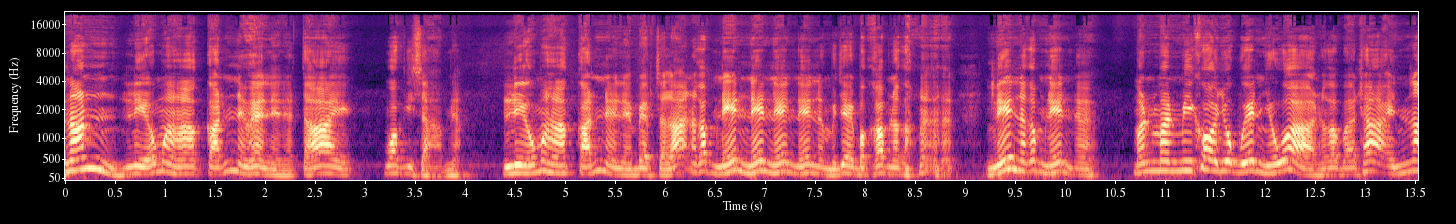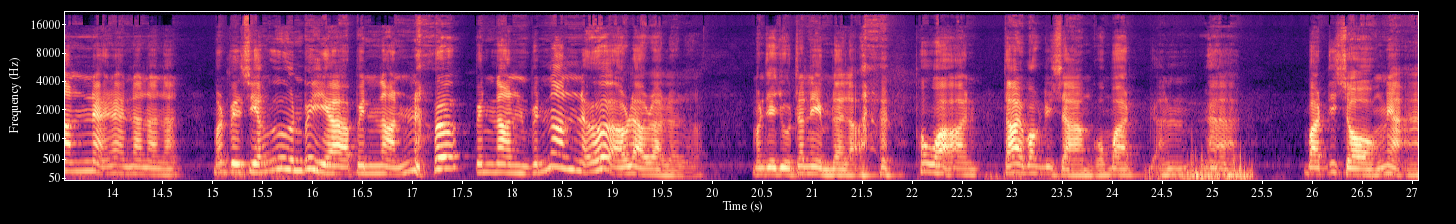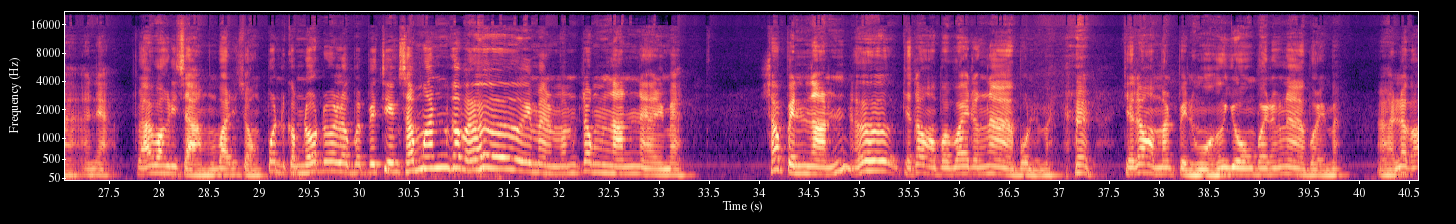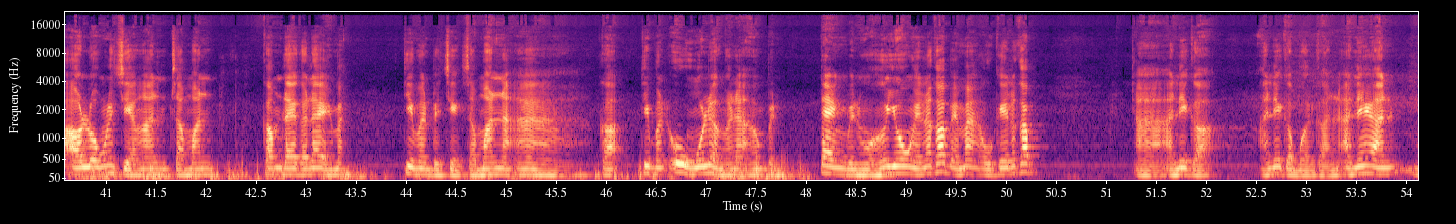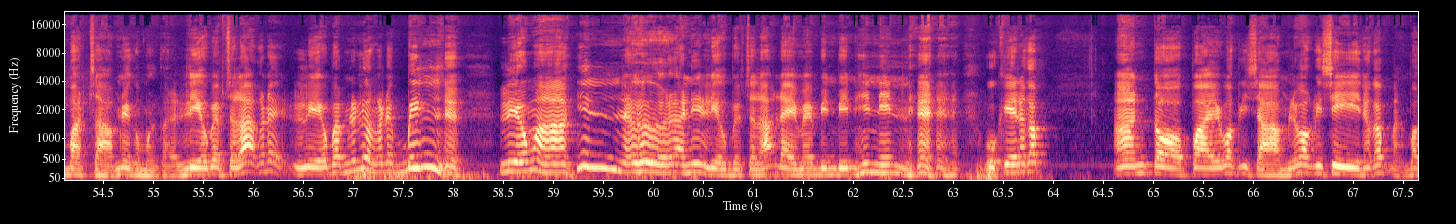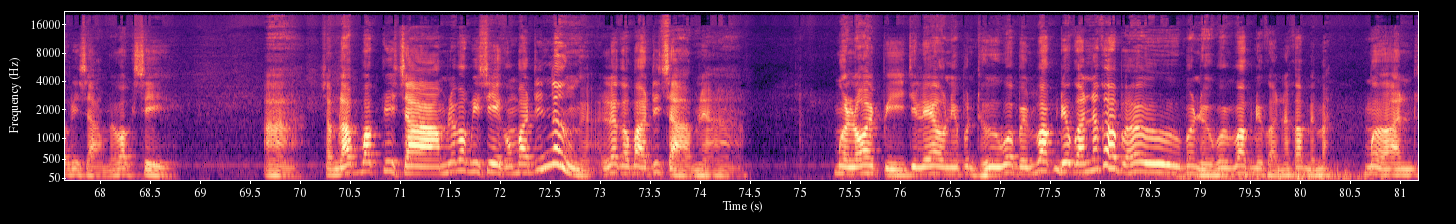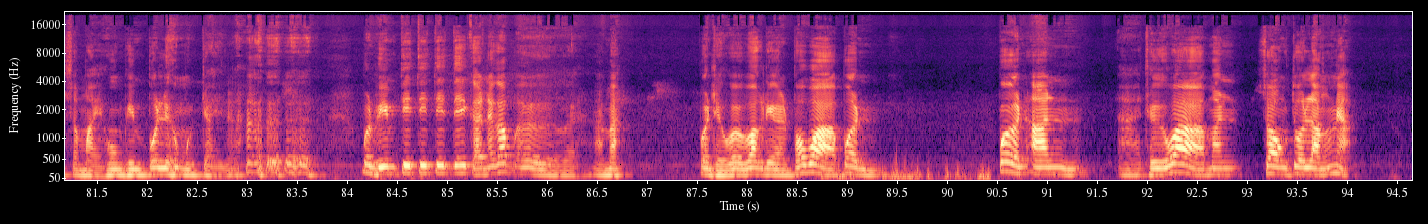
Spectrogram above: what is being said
นั่นเหลียวมหากันเนี่ยแม่เนี่ยตายวรรคที่สามเนี่ยเหลียวมหากันเนี่ยแบบสละนะครับ เน้นเน้นเน้นเน้นไม่ใช่บังคับนะครับ เน้นนะครับเน้นอ่ามันมันมีข้อยกเว้นอยู่ว่านะครับว่ถ้าไอ้นั่นเนี่ยนั่นนั่นนั่น มันเป็นเสียงอื่นไปอย่าเป็นนันเออเป็นนันเป็นนันเออเอาแล้วแล้วแล้วมันจะอยู่ตะเนมได้ละเพราะว่าอันใต้วรรคที่สามของบาทอันบาทที่สองเนี่ยอันเนี้ยปลายวรรคที่สามของบาทที่สองป้นกำหนดด้วยเราเป็นเสียงสมัญก็แบบเฮ้ยมันมันต้องนันนะเห็นไหมถ้าเป็นนันเออ จะต้องเอาไปไว้ตรงหน้าบนเห็นไหมจะต้องเอามันเป็นหัวคือโยงไปทางหน้าบนเห็นไหมอ่าแล้วก็เอาลงในเสียงอันสมัญกำใดก็ได้ไหม ที่มันเป็นเสียงสมัญนะอ่า ก็ที่มันอู้หูเรื่องนะมันเป็นแต่งเป็นหัวเฮยโยงไงนะครับเห็นไหมโอเคนะครับ อ่า อันนี้ก็ อันนี้ก็เหมือนกัน อันนี้อันบัตรสามเนี่ยก็เหมือนกันเลียวแบบสละก็ได้เลียวแบบในเรื่องก็ได้บินเลียวมาหาหินเออ อันนี้เลียวแบบสละได้ไหมบินบินหินหินโอเคนะครับ อ่านต่อไปวรรคที่สามและวรรคที่สี่นะครับอ่าวรรคที่สามและวรรคสี่อ่า สำหรับวรรคที่สามและวรรคที่สี่ของบาทที่หนึ่งแล้วก็บาทที่สามเนี่ยเมื่อร้อยปีที่แล้วนี่เพิ่นถือว่าเป็นวรรคเดียวกันนะครับเออเพิ่นถือว่าเป็นวรรคเดียวกันนะครับเห็นไหมเมื่ออันสมัยโฮงพิมพ์ปนเรื่องมืองใจนะเพิ่นพิมพ์ติดติดติดติดกันนะครับ เออเห็นไหมเพิ่นถือว่าวรรคเดียวกัน เพราะว่าเพิ่นเปิ้นอันถือว่ามันซองตัวหลังเนี่ย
